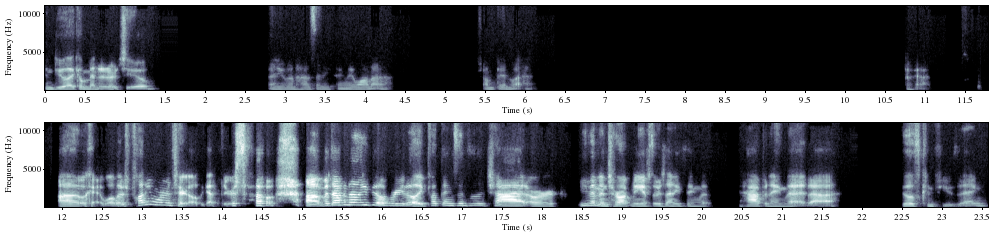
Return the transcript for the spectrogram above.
and do like a minute or two. Anyone has anything they want to jump in with? Okay. Uh, okay, well, there's plenty more material to get through. So, um, but definitely feel free to like put things into the chat or even interrupt me if there's anything that's happening that uh, feels confusing.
